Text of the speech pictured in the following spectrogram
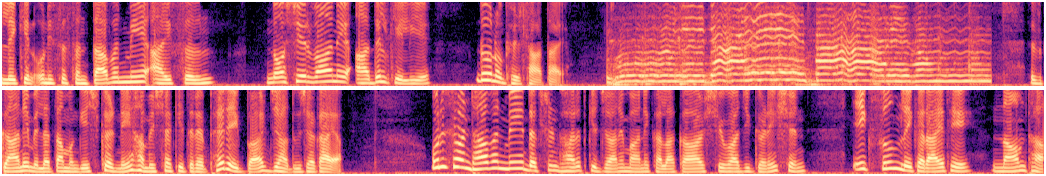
लेकिन उन्नीस सौ सतावन में आई फ़िल्म नौशेरवान आदिल के लिए दोनों फिर साथ आए। इस गाने में लता मंगेशकर ने हमेशा की तरह फिर एक बार जादू जगाया। उन्नीस में दक्षिण भारत के जाने माने कलाकार शिवाजी गणेशन एक फ़िल्म लेकर आए थे, नाम था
